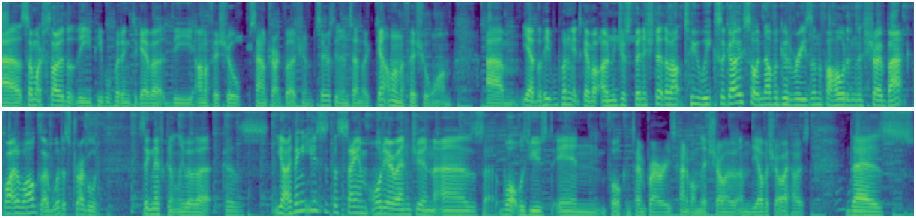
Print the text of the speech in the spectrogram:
Uh, so much so that the people putting together the unofficial soundtrack version, seriously, Nintendo, get an official one. Um, yeah, the people putting it together only just finished it about two weeks ago, so another good reason for holding this show back quite a while, because I would have struggled significantly with it. Because, yeah, I think it uses the same audio engine as what was used in for contemporaries, kind of on this show and the other show I host. There's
